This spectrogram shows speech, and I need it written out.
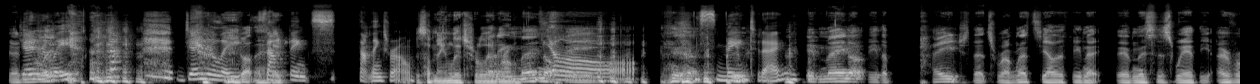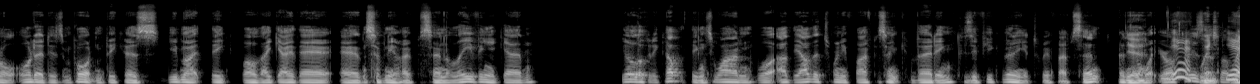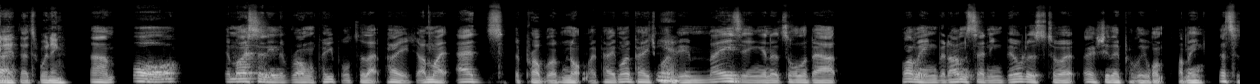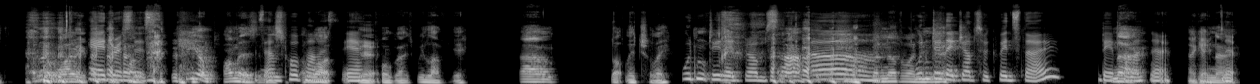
generally, generally You got that. something's something's wrong. There's something literally but it wrong. may Oh, be. it's mean today. it may not be the page that's wrong. That's the other thing that, and this is where the overall audit is important because you might think, well, they go there and 75% are leaving again. You'll look at a couple of things. One, well, are the other 25% converting? Because if you're converting at 25%, depending Yeah. on what your offer Yeah. is, Win- that's not Yeah. bad. That's winning. Um, or am I sending the wrong people to that page? Are my ads the problem, not my page? My page might Yeah. be amazing and it's all about plumbing, but I'm sending builders to it. Actually, they probably want plumbing. That's it. I don't know why we Hairdressers. plumbers. We pick on plumbers. in Some poor plumbers. Yeah. Yeah. Poor guys, we love you. Um, not literally. Wouldn't do their jobs. Got oh, another one. wouldn't do there. their jobs for quids though. Be a No. plumber. No. Okay. No. No.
